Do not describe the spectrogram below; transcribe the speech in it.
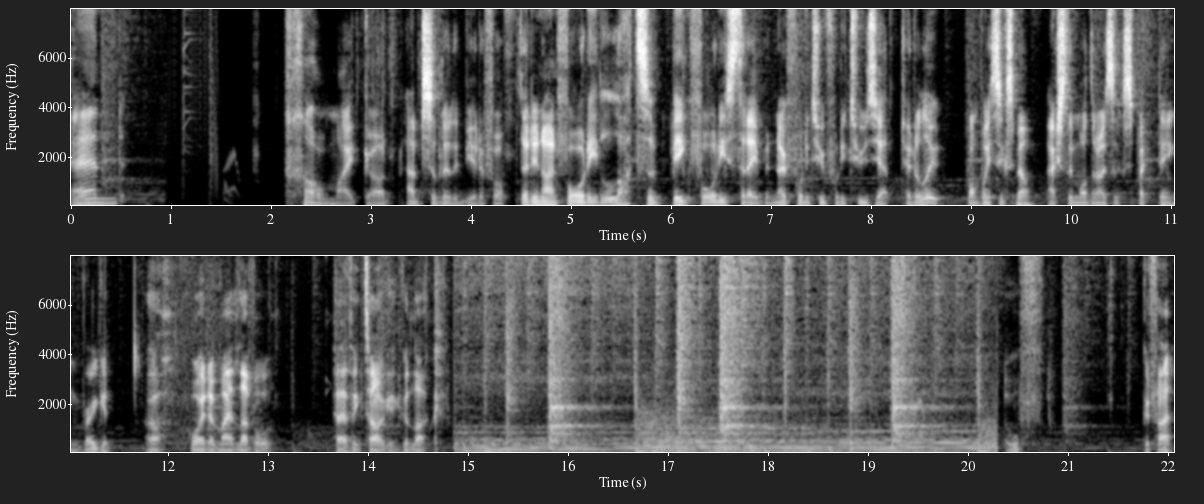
And Oh my god. Absolutely beautiful. 3940. Lots of big 40s today, but no 4242s yet. Total loot. 1.6 mil. Actually more than I was expecting. Very good. Oh, void of my level. Perfect target. Good luck. Good fight.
